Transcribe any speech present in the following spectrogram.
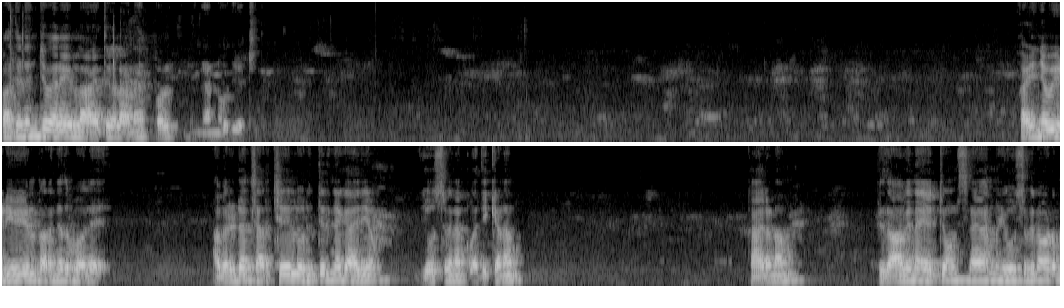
പതിനഞ്ച് വരെയുള്ള ആയത്തുകളാണ് ഇപ്പോൾ ഞാൻ ഓതി വെച്ചത്. കഴിഞ്ഞ വീഡിയോയിൽ പറഞ്ഞതുപോലെ അവരുടെ ചർച്ചയിൽ ഉരുത്തിരിഞ്ഞ കാര്യം യൂസുഫിനെ വധിക്കണം. കാരണം പിതാവിനെ ഏറ്റവും സ്നേഹം യൂസുഫിനോടും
